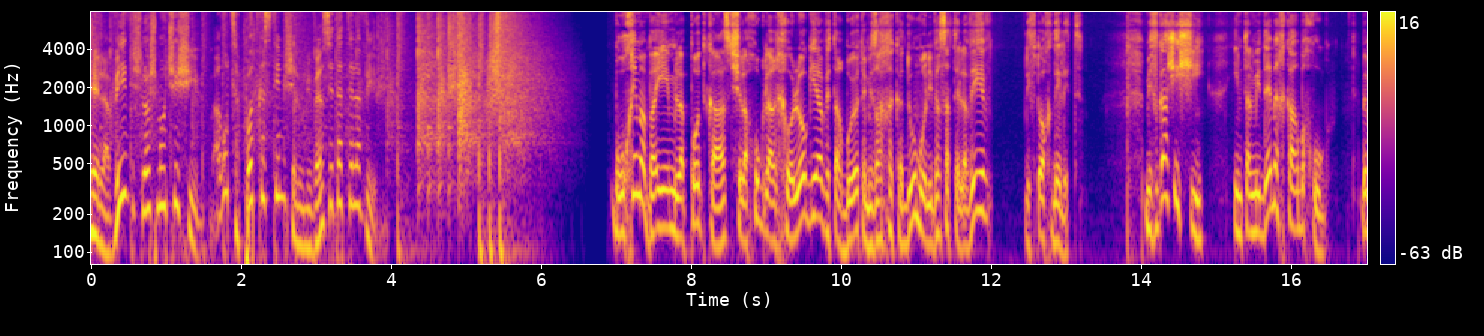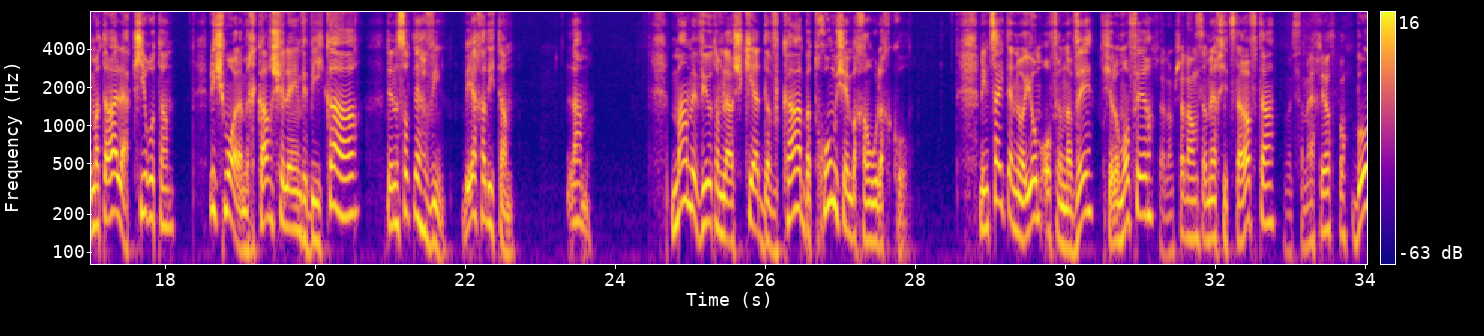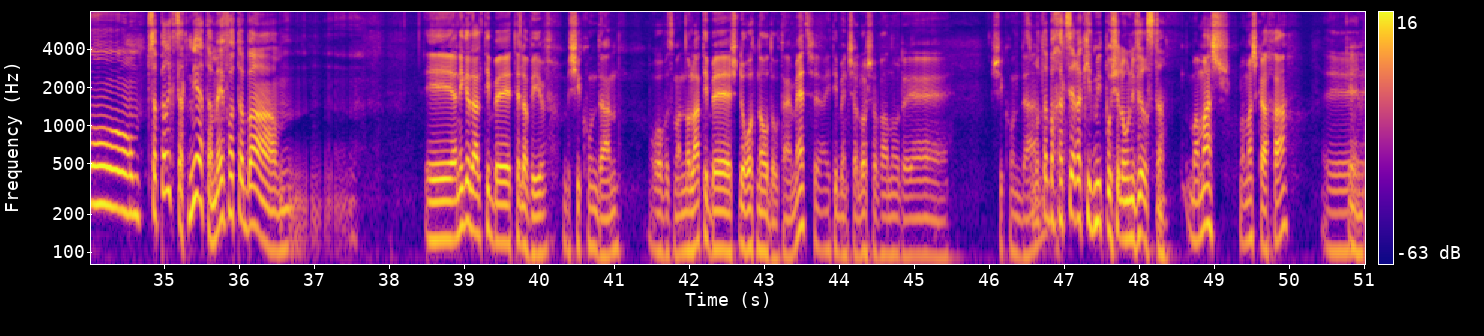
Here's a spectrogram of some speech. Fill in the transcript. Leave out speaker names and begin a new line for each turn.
תל אביב 360, ערוץ הפודקאסטים של אוניברסיטת תל אביב.
ברוכים הבאים לפודקאסט של החוג לארכיאולוגיה ותרבויות המזרח הקדום באוניברסיטת תל אביב, לפתוח דלת. מפגש אישי עם תלמידי מחקר בחוג, במטרה להכיר אותם, לשמוע על המחקר שלהם ובעיקר לנסות להבין, ביחד איתם, למה. מה מביא אותם להשקיע דווקא בתחום שהם בחרו לחקור. נמצא איתנו היום עופר נווה, שלום עופר.
שלום שלום.
שמח שהצטרפת.
אני שמח להיות פה.
בוא, תספר קצת מי אתה, מאיפה אתה בא.
אה, אני גדלתי בתל אביב, בשיכון דן, רוב הזמן. נולדתי בשדרות נורדאוט, האמת, שהייתי בן שלוש עברנו לשיכון דן.
זאת אומרת, אתה בחצר הקדמית פה של האוניברסיטה.
ממש, ממש ככה.
כן.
